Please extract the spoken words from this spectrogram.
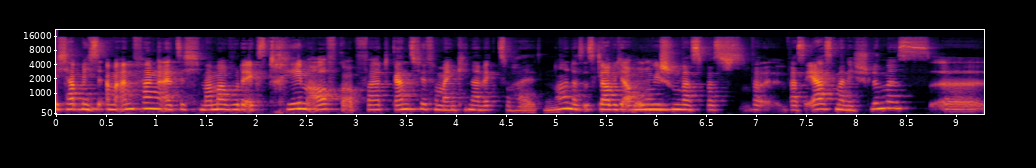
ich habe mich am Anfang, als ich Mama wurde, extrem aufgeopfert, ganz viel von meinen Kindern wegzuhalten. Ne? Das ist, glaube ich, auch mhm. irgendwie schon was, was, was erstmal nicht schlimm ist. Äh,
